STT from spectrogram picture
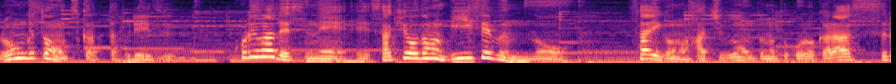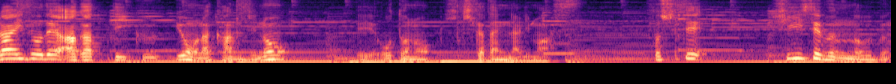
ロングトーンを使ったフレーズ。これはですね先ほどの B7 の最後の8分音符のところからスライドで上がっていくような感じのえー、音の弾き方になります。そして C7 の部分。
